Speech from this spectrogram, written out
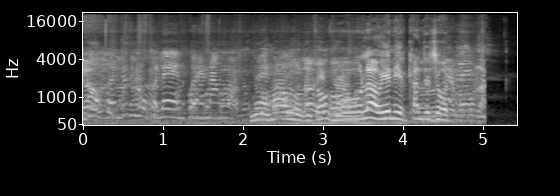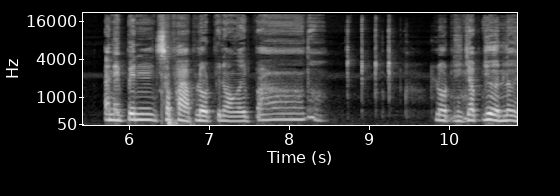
ลูกคอยดึงลูกคอยเล่นคอให้นั่งไว้น้องมาเอาลูกกันสองแถวโอ้เล่าเห็นเหตุการณ์สดอันนี้เป็นสภาพรถพี่น้องเอ้ยป้าตัวรถนี่ยับเยินเลย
